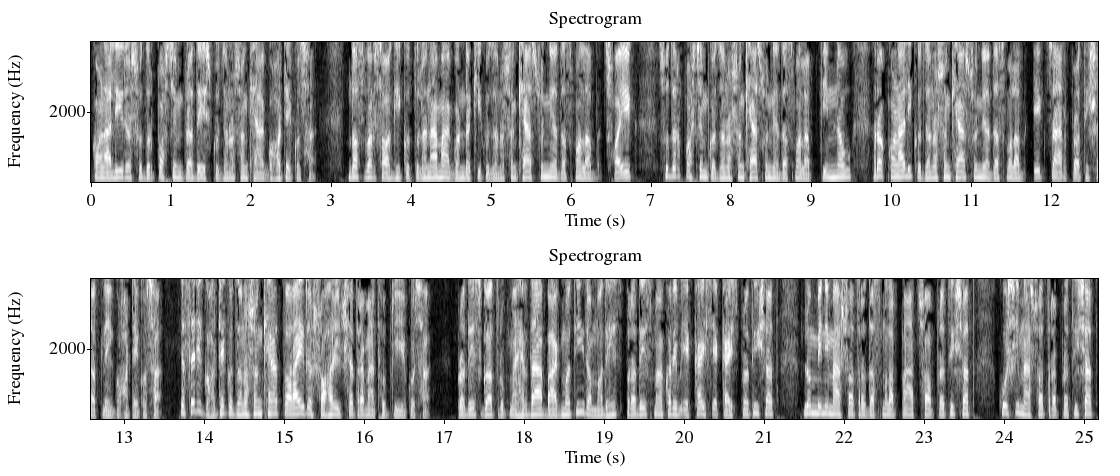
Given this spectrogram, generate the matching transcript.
कर्णाली र सुदूरपश्चिम प्रदेशको जनसंख्या घटेको छ। दश वर्ष अघिको तुलनामा गण्डकीको जनसंख्या शून्य दशमलव छ एक सुदूरपश्चिमको जनसंख्या शून्य दशमलव तीन नौ र कर्णालीको जनसंख्या शून्य दशमलव एक चार प्रतिशतले घटेको छ। यसरी घटेको जनसंख्या तराई र शहरी क्षेत्रमा थुप्रिएको छ। प्रदेशगत रूपमा हेर्दा बागमती र मध्य प्रदेशमा करिब एक्काइस एक्काइस प्रतिशत लुम्बिनीमा सत्र दशमलव पाँच छ प्रतिशत कोशीमा सत्र प्रतिशत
